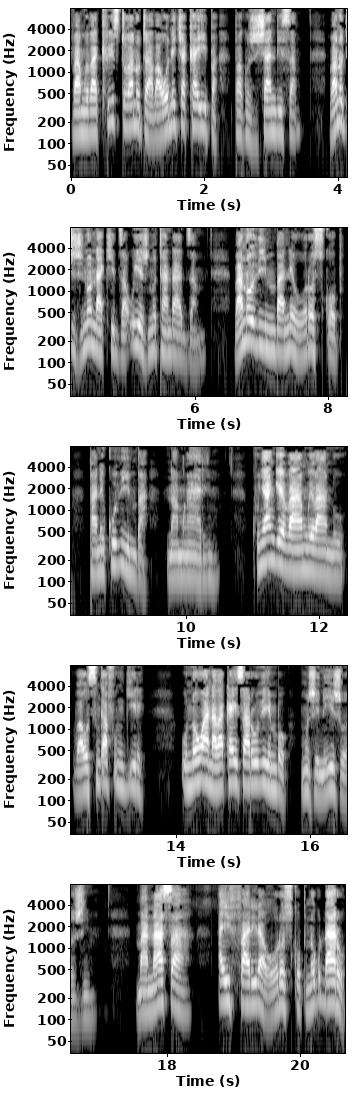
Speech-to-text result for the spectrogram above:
Vamwe vakristu vanoti havaone chakaipa pakuzvishandisa. Vanoti zvinonakidza uye zvinotandadza. Vanovimba nehoroscope pane kuvimba namwari. Kunyange vamwe vanhu vausingafungire unowana vakaisa ruvimbo muzvinhu izvozvi. Manasa aifarira horoscope nokudaro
